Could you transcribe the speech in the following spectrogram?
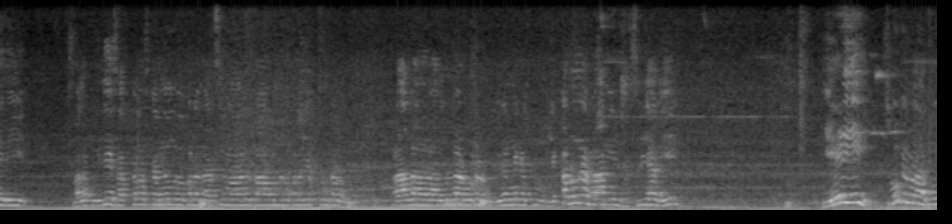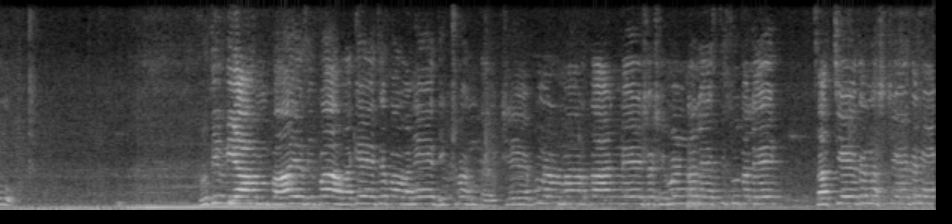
ఏది? మనకు ఇదే సప్తమ స్కందం లోపల నరసింహానుభావం లోపల చెప్తుంటాడు. ప్రహ్లాదరాజులు అడుగుతాడు హిరణ్య ఎక్కడున్నాడు రాని శ్రీహరి ఏడి చూడు నాకు. పృథివ్యాం పాయసి పావకే చ పవనే దిక్ష్వంతరిక్షే పునర్మార్తాండే శశిమండలేస్తి సుతలే సచ్చేతనశ్చేతనే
